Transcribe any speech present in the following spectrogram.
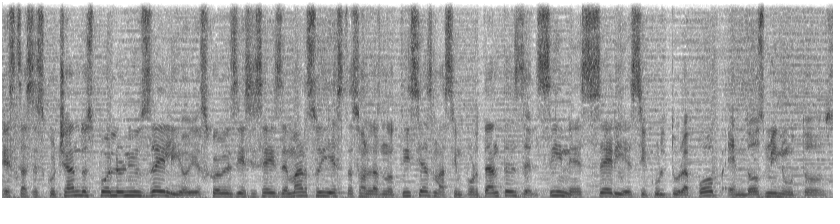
Estás escuchando Spoiler News Daily, hoy es jueves 16 de marzo y estas son las noticias más importantes del cine, series y cultura pop en dos minutos.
